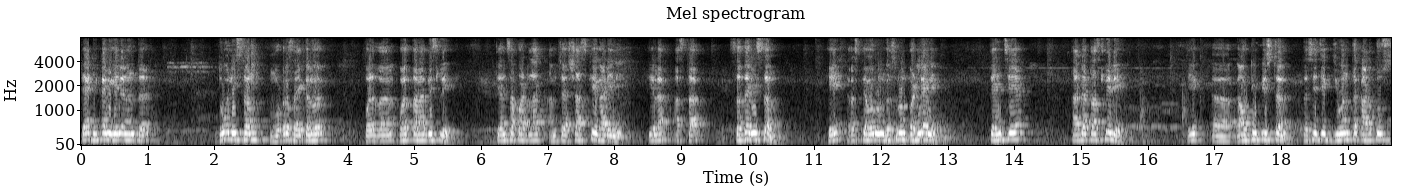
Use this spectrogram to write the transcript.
त्या ठिकाणी गेल्यानंतर दोन इसम मोटरसायकलवर पळता पळताना दिसले. त्यांचा पाठलाग आमच्या शासकीय गाडीने केला असता सदर इसम हे रस्त्यावरून घसरून पडल्याने त्यांचे ताब्यात असलेले एक गावठी पिस्टल तसेच एक जिवंत काडतूस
